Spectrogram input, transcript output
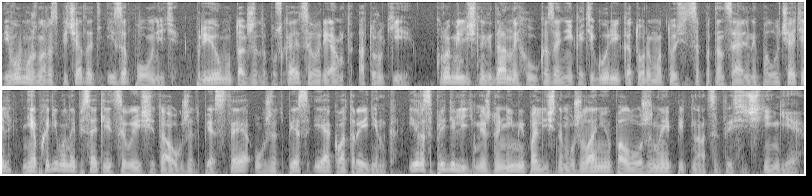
Его можно распечатать и заполнить. К приему также допускается вариант от руки. Кроме личных данных и указания категории, к которым относится потенциальный получатель, необходимо написать лицевые счета УГЖТПСТ, УГЖТПС и Акватрейдинг и распределить между ними по личному желанию положенные 15 тысяч тенге.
